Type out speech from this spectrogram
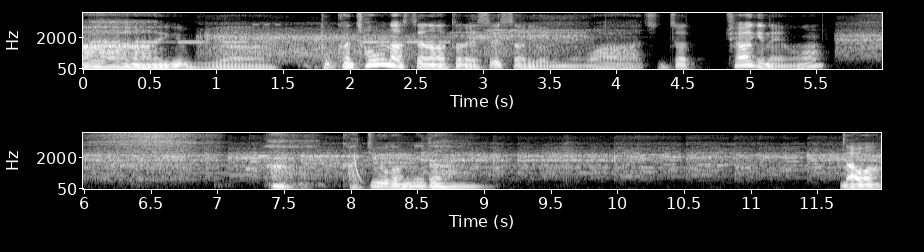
아, 이게 뭐야. 독한 처음 나왔을 때 나왔던 SSR이거든요. 와, 진짜 최악이네요. 하, 가디오 갑니다. 나와.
